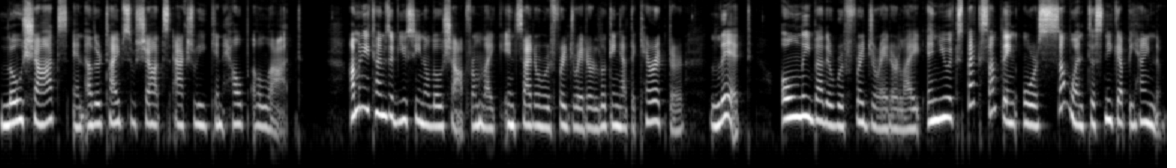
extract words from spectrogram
Low shots and other types of shots actually can help a lot. How many times have you seen a low shot from like inside a refrigerator looking at the character lit only by the refrigerator light and you expect something or someone to sneak up behind them?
